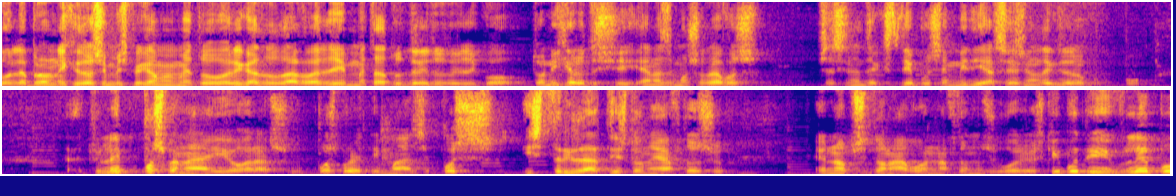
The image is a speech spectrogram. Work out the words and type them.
ο Λεμπρόν έχει δώσει, εμείς πήγαμε με το Ρίγα το Δάβαλη μετά τον τρίτο τελικό. Τον είχε ρωτήσει ένας δημοσιογράφος σε συνέντευξη τύπου, σε media session, δεν ξέρω πού. Ε, Του λέει πώς περνάει η ώρα σου, πώς προετοιμάζει, πώς ιστριλατεί τον εαυτό σου εν ώψη των αγώνων αυτών με τους Warriors. Και είπε ότι βλέπω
